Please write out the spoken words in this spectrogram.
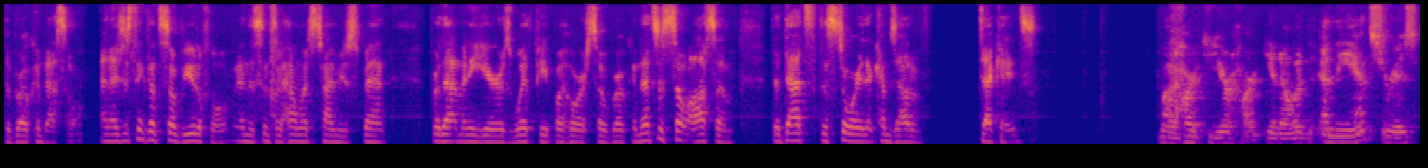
the broken vessel. And I just think that's so beautiful in the sense of how much time you spent for that many years with people who are so broken. That's just so awesome that that's the story that comes out of decades. My heart to your heart, you know, and, and the answer is,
